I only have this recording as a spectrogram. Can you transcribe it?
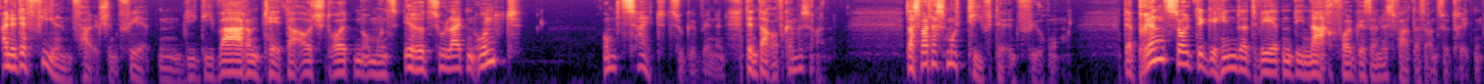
Eine der vielen falschen Fährten, die die wahren Täter ausstreuten, um uns irrezuleiten und um Zeit zu gewinnen. Denn darauf kam es an. Das war das Motiv der Entführung. Der Prinz sollte gehindert werden, die Nachfolge seines Vaters anzutreten.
